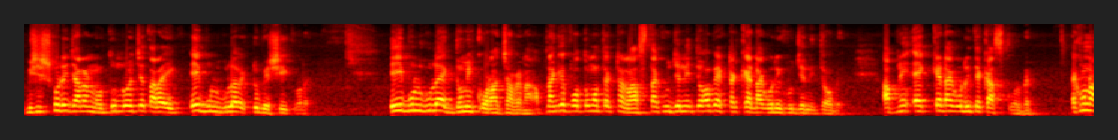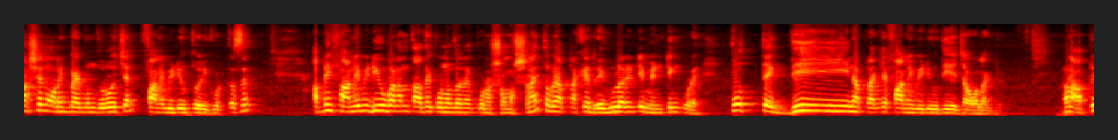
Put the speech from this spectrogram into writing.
বিশেষ করে যারা নতুন রয়েছে, তারা এই- ভুলগুলো একটু বেশি করে। এই ভুলগুলো একদমই করা যাবে না। আপনাকে প্রথমত একটা রাস্তা খুঁজে নিতে হবে, একটা ক্যাটাগরি খুঁজে নিতে হবে। আপনি এক ক্যাটাগরিতে কাজ করবেন। এখন আসেন, অনেক ভাই বন্ধু রয়েছেন ফানি ভিডিও তৈরি করতেছেন। আপনি ফানি ভিডিও বানান, তাতে কোনো ধরনের কোনো সমস্যা নাই, তবে আপনাকে রেগুলারিটি মেনটেন করে প্রত্যেক দিন আপনাকে ফানি ভিডিও দিয়ে যাওয়া লাগবে। কারণ আপনি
